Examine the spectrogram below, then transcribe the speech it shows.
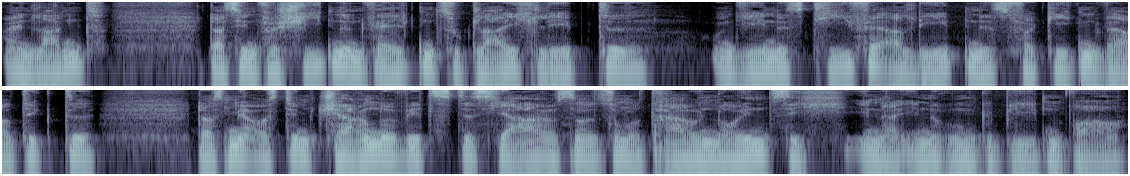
Ein Land, das in verschiedenen Welten zugleich lebte und jenes tiefe Erlebnis vergegenwärtigte, das mir aus dem Tschernowitz des Jahres 1993 in Erinnerung geblieben war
